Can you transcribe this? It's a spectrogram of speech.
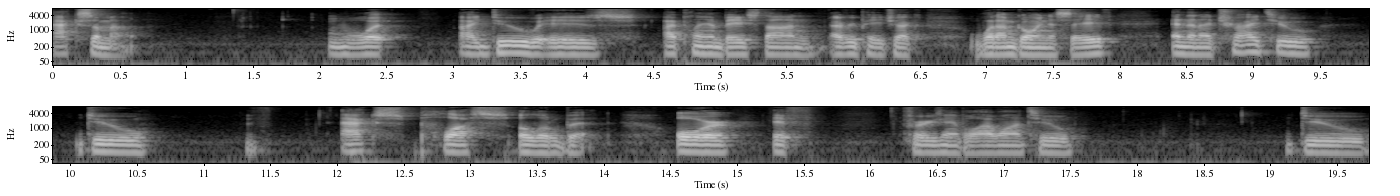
X amount. What I do is I plan based on every paycheck what I'm going to save, and then I try to do X plus a little bit. Or if, for example, I want to do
